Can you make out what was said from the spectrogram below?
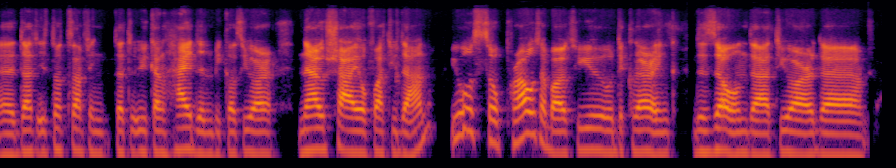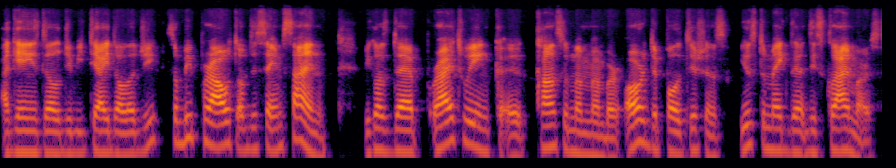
Uh, that is not something that you can hide in because you are now shy of what you done. You were so proud about you declaring the zone that you are the against the LGBT ideology. So be proud of the same sign because the right wing uh, council member or the politicians used to make the disclaimers.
